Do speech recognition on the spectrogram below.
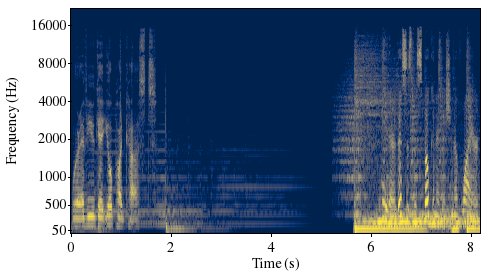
wherever you get your podcasts. Hey there, this is the spoken edition of Wired.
